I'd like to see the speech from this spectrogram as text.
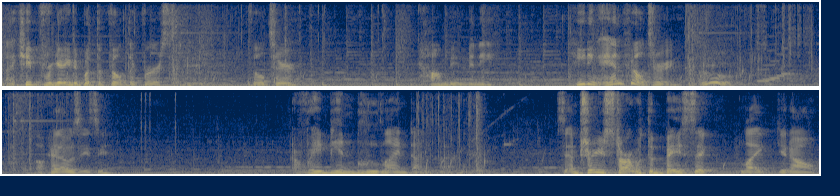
I keep forgetting to put the filter first. Filter. Combi Mini. Heating and filtering. Ooh. Okay, that was easy. Arabian Blue Line Dotty See, I'm sure you start with the basic, like, you know...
